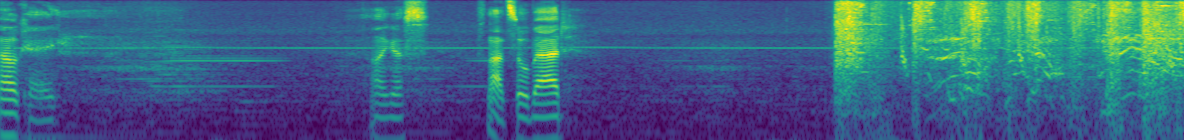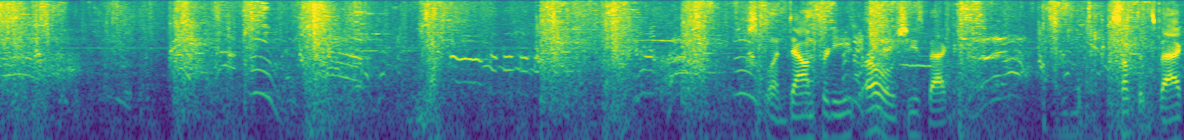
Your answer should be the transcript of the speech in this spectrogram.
Okay. I guess it's not so bad. Went down pretty. Oh, she's back. Something's back.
